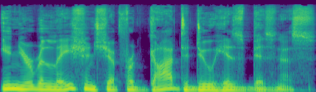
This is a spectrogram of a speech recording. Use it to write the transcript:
in your relationship for God to do his business.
